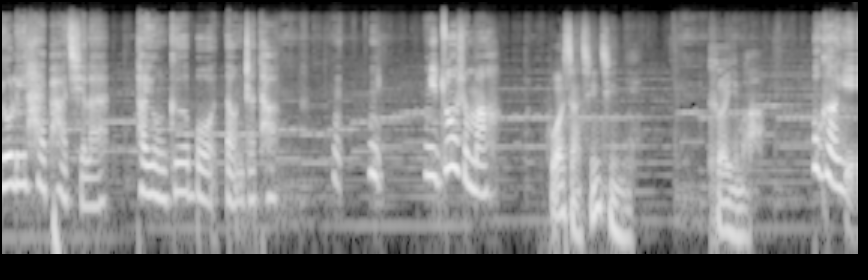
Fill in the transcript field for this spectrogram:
琉璃害怕起来，他用胳膊挡着他。你做什么？我想亲亲你，可以吗？不可以！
